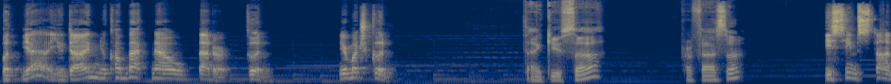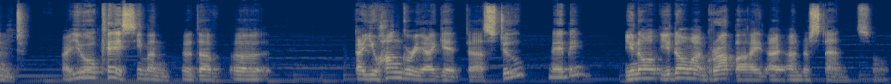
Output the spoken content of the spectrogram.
but yeah, you died and you come back now better. Good. You're much good. Thank you, sir. Professor. You seem stunned. Are you okay, Simon? Uh, the, uh, are you hungry? I get uh, stew, maybe. You know, you don't want grappa. I, I understand. So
